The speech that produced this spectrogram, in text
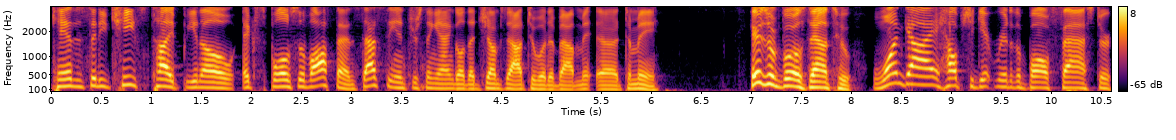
Kansas City Chiefs type, you know, explosive offense. That's the interesting angle that jumps out to it about me, uh, to me. Here's what it boils down to. One guy helps you get rid of the ball faster.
